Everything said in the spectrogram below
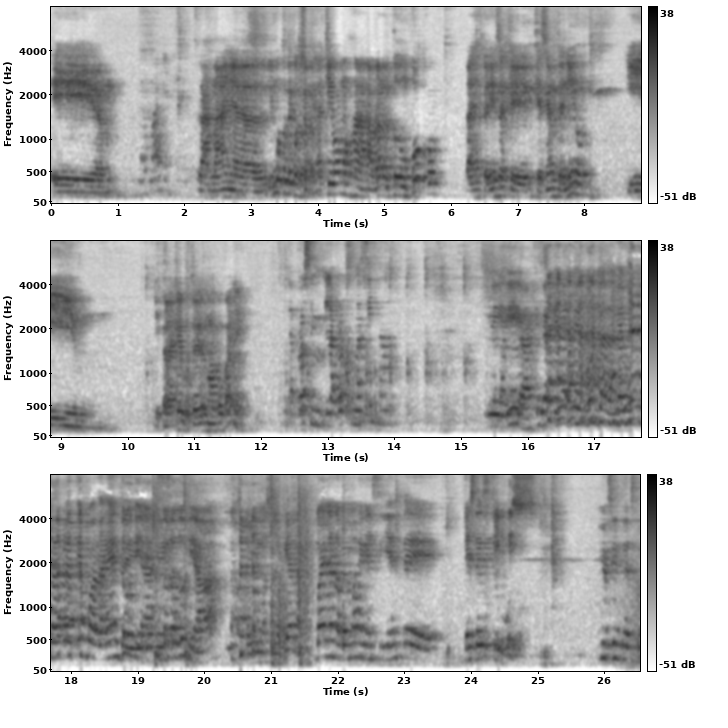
Eh, las mañas y un montón de cuestiones. Aquí vamos a hablar de todo un poco, las experiencias que, que se han tenido y, y para que ustedes nos acompañen. La próxima, la próxima cita. Ni diga, que se- le gusta, le gusta darle tiempo a la gente. Duria, y- solo Duria. No. Bueno, nos vemos en el siguiente. Desde Estilos. Yo siento esto.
